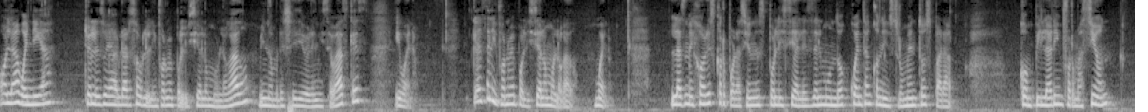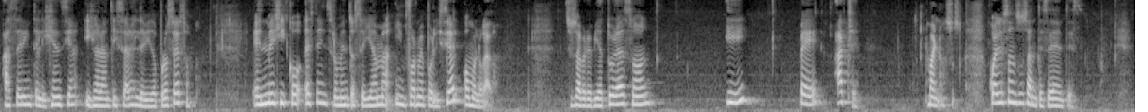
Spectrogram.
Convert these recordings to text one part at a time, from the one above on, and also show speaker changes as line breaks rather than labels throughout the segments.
Hola, buen día. Yo les voy a hablar sobre el informe policial homologado. Mi nombre es Shady Berenice Vázquez. Y bueno, ¿qué es el informe policial homologado? Bueno, las mejores corporaciones policiales del mundo cuentan con instrumentos para compilar información, hacer inteligencia y garantizar el debido proceso. En México, este instrumento se llama Informe Policial Homologado. Sus abreviaturas son I PH. Bueno, ¿cuáles son sus antecedentes?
